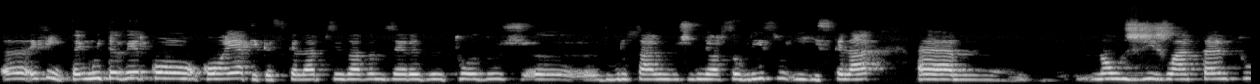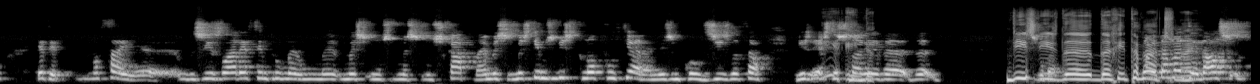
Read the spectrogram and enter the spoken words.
uh, enfim, têm muito a ver com, com a ética. Se calhar precisávamos era de todos uh, debruçarmos melhor sobre isso e, se calhar um, não legislar tanto Quer dizer, não sei, eh, legislar é sempre uma, uma, uma, um, um escape, não é? Mas, mas temos visto que não funciona, mesmo com a legislação. Esta história da. da diz, diz da, da Rita Marques. Não, estava não é? a dizer, da,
